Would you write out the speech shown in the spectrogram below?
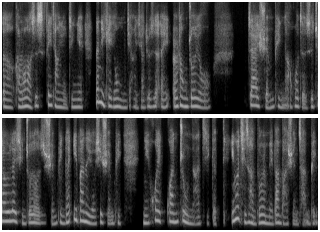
呃，孔龙老师是非常有经验。那你可以跟我们讲一下，就是哎，儿童桌游。在选品啊，或者是教育类型桌游的选品跟一般的游戏选品，你会关注哪几个点？因为其实很多人没办法选产品，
